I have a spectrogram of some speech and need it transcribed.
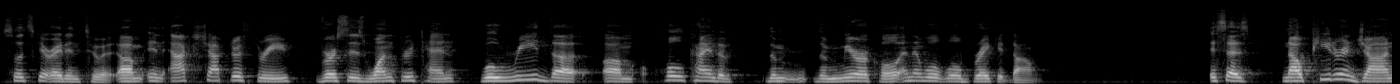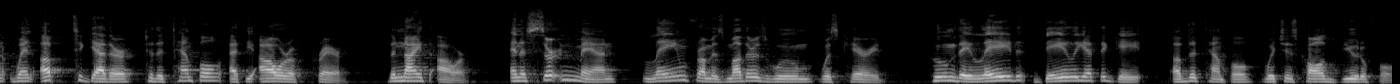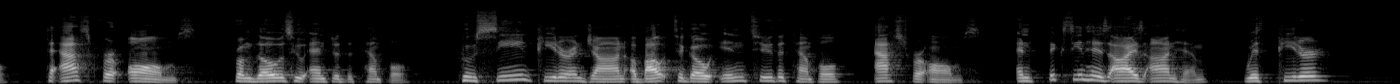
So let's get right into it. Um, in Acts chapter 3, verses 1 through 10, we'll read the um, whole kind of the, the miracle and then we'll, we'll break it down. It says, Now Peter and John went up together to the temple at the hour of prayer, the ninth hour, and a certain man, lame from his mother's womb, was carried whom they laid daily at the gate of the temple, which is called Beautiful, to ask for alms from those who entered the temple, who, seeing Peter and John about to go into the temple, asked for alms. And fixing his eyes on him, with Peter,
